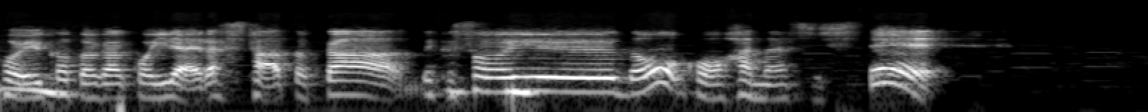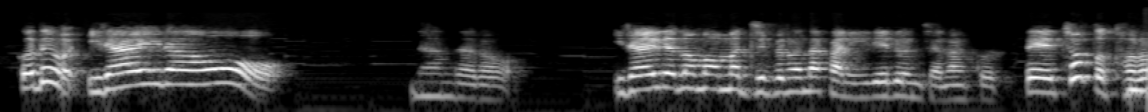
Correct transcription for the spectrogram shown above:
こういうことがこうイライラしたとか、なんかそういうのをこう話して、こうでもイライラを、なんだろう、イライラのまま自分の中に入れるんじゃなくって、ちょっと捉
